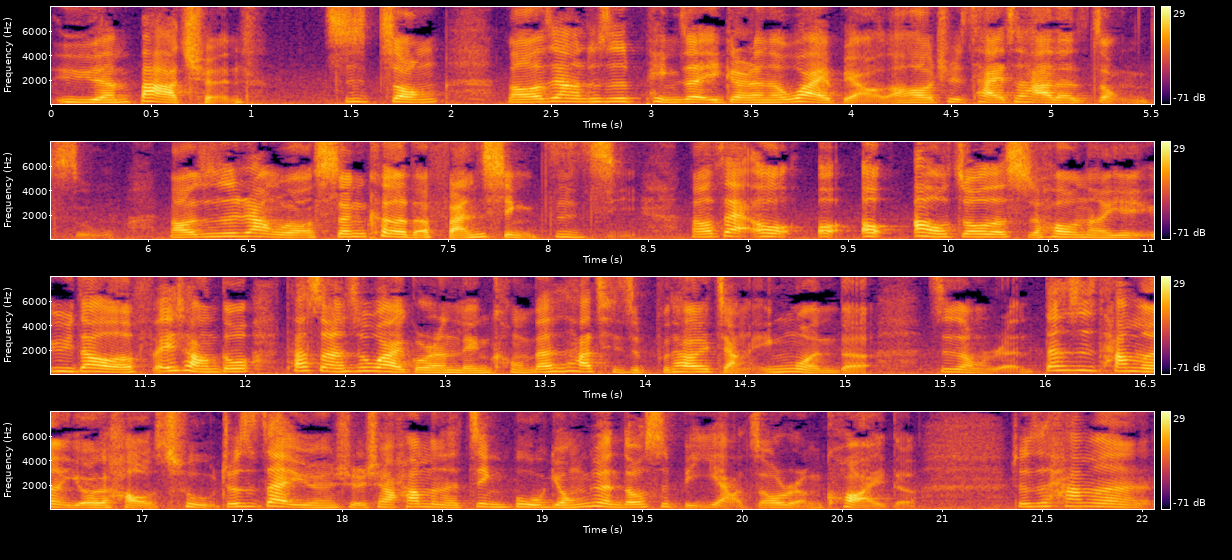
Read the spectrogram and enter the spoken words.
语言霸权之中，然后这样就是凭着一个人的外表，然后去猜测他的种族，然后就是让我有深刻的反省自己。然后在澳澳澳澳洲的时候呢，也遇到了非常多，他虽然是外国人脸孔，但是他其实不太会讲英文的这种人，但是他们有一个好处，就是在语言学校，他们的进步永远都是比亚洲人快的。就是他们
